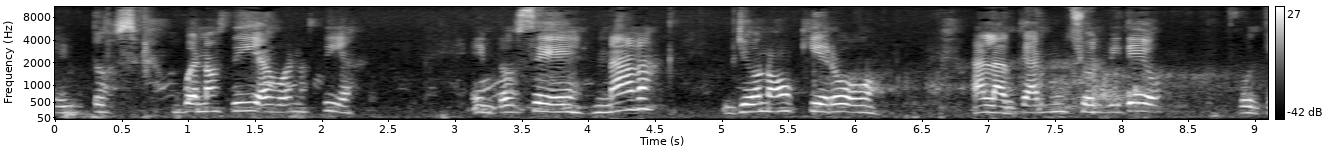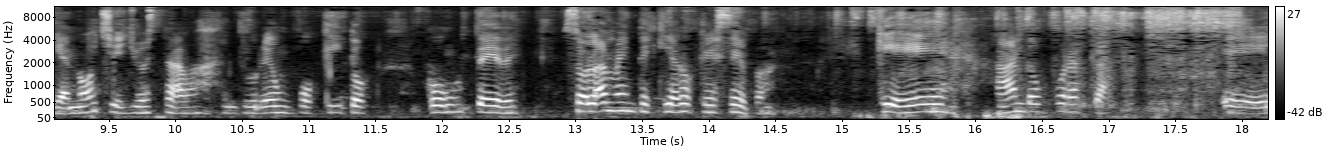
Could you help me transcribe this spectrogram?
Entonces, buenos días, buenos días. Entonces, nada, yo no quiero alargar mucho el video porque anoche yo estaba, duré un poquito con ustedes. Solamente quiero que sepan que ando por acá. Eh,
